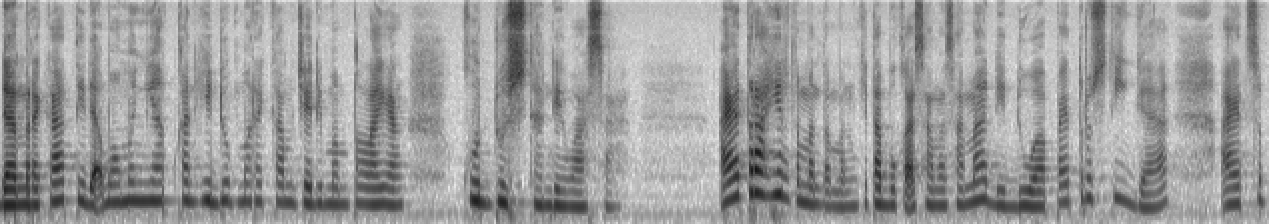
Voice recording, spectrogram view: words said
Dan mereka tidak mau menyiapkan hidup mereka menjadi mempelai yang kudus dan dewasa. Ayat terakhir teman-teman, kita buka sama-sama di 2 Petrus 3 ayat 10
